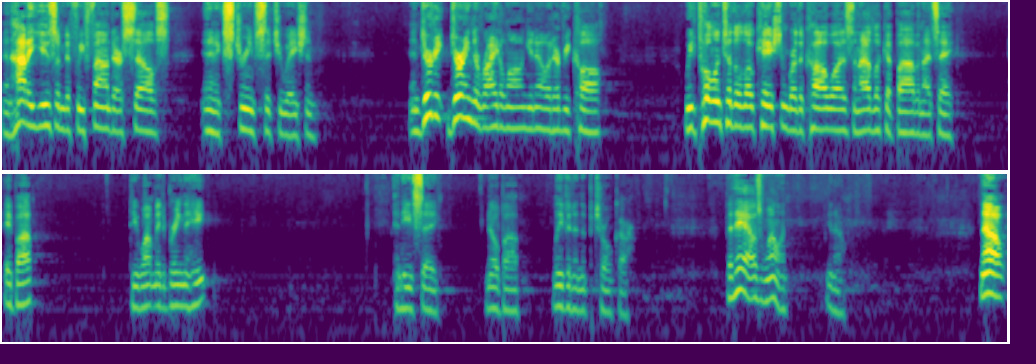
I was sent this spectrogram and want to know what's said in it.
and how to use them if we found ourselves in an extreme situation. And during, during the ride along, you know, at every call, we'd pull into the location where the call was, and I'd look at Bob and I'd say, Hey, Bob, do you want me to bring the heat? And he'd say, No, Bob, leave it in the patrol car. But hey, I was willing, you know. Now,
